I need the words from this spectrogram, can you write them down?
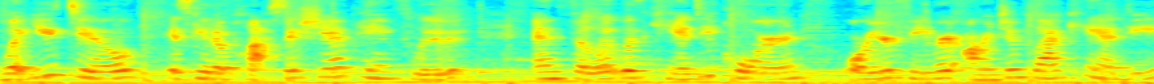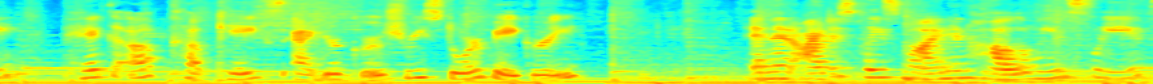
What you do is get a plastic champagne flute and fill it with candy corn or your favorite orange and black candy pick up cupcakes at your grocery store bakery. And then I just place mine in Halloween sleeves.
